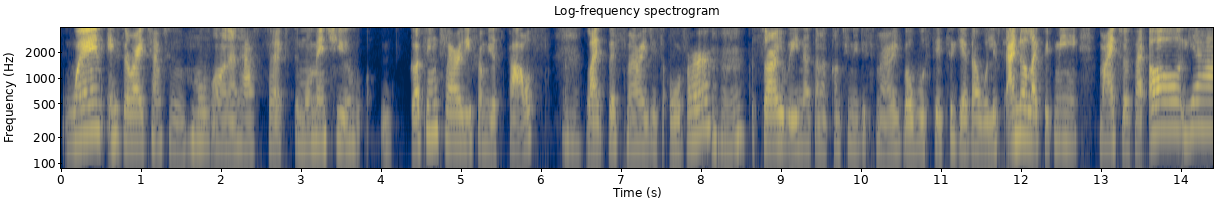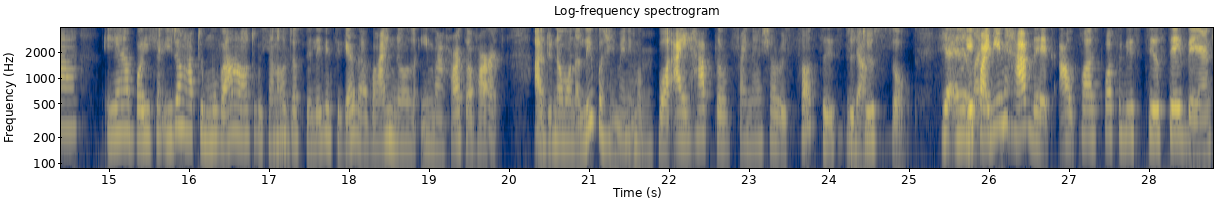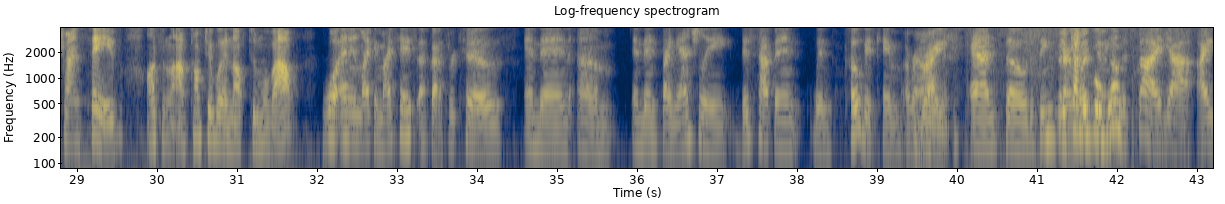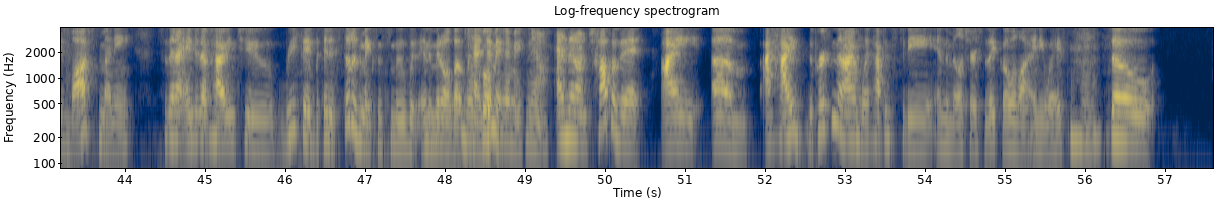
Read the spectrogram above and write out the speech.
when is the right time to move on and have sex? The moment you gotten clarity from your spouse, Mhm. like this marriage is over. Mm-hmm. Sorry, we're not gonna continue this marriage, but we'll stay together. We'll live. I know, like with me, my ex was like, "Oh yeah." Yeah, but you can you don't have to move out. We can all Mm-hmm. just be living together. But I know in my heart of heart, I do not want to live with him anymore. But I have the financial resources to Mm-hmm. Yeah. do so Yeah, and if like, I didn't have it, I'll possibly still stay there and try and save until I'm comfortable enough to move out. Well, and in like in my case, I've got three kiddos, and then um and then financially, this happened when COVID came around, Right. And so the things that You I was doing on the side, yeah, I lost money. So then I ended up having to resave, but then it still doesn't make sense to move in the middle of a No pandemic. pandemic, no. And then on top of it, I um I hide the person that I'm with happens to be in the military, so they go a lot anyways. Mm-hmm. So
